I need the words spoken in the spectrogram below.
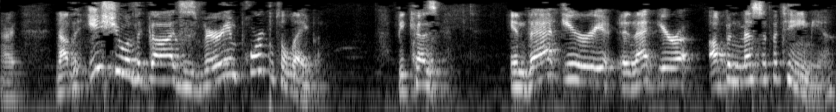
All right. Now the issue of the gods is very important to Laban because in that area, in that era up in Mesopotamia,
